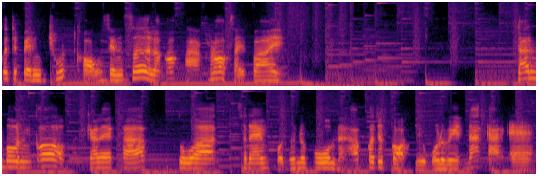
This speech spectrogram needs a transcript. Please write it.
ก็จะเป็นชุดของเซ็นเซอร์แล้วก็ฝาครอบสายไฟ ด้านบนก็เหมือนกันเลยครับ ตัวแสดงผลอุณหภูมินะครับ ก็จะเกาะอยู่บริเวณหน้ากากแอร์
